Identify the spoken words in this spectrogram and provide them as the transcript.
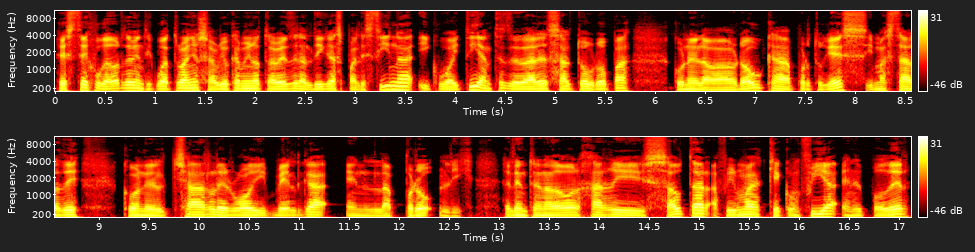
Este jugador de 24 años se abrió camino a través de las ligas palestina y kuwaití antes de dar el salto a Europa con el Arouca portugués y más tarde con el Charleroi belga en la Pro League. El entrenador Harry Sauter afirma que confía en el poder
